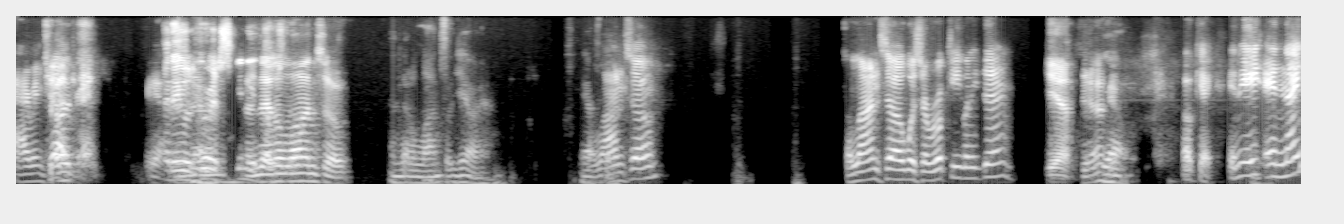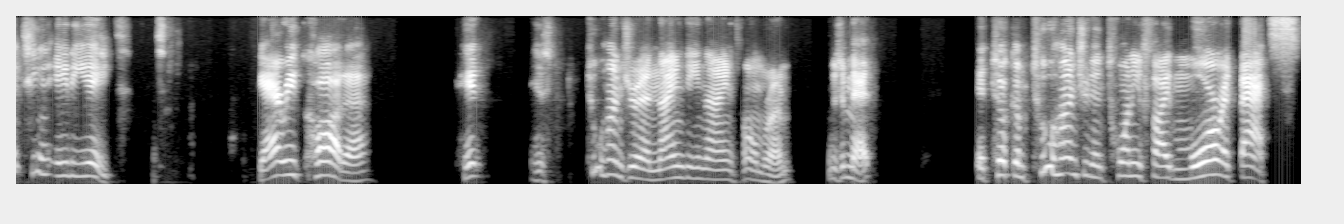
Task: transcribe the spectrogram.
Aaron Judge. Judge. right? Yeah. And he was Yeah. very skinny. And then those- Alonso. And then Alonso, yeah. Yeah. Alonso. Alonso was a rookie when he did. Yeah. Yeah. Yeah. Okay. In eight in 1988, Gary Carter hit his 299th home run. He was a Met. It took him 225 more at bats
